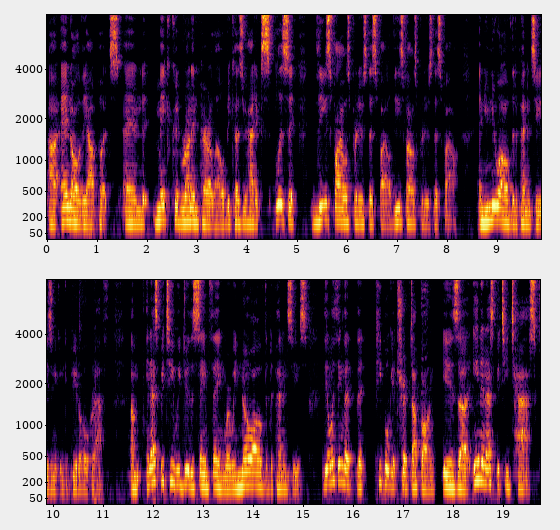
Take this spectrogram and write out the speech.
uh, and all of the outputs. And Make could run in parallel because you had explicit these files produce this file, these files produce this file. And you knew all of the dependencies and you can compute a whole graph. Um, in SBT, we do the same thing where we know all of the dependencies. The only thing that, that people get tripped up on is uh, in an SBT task,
